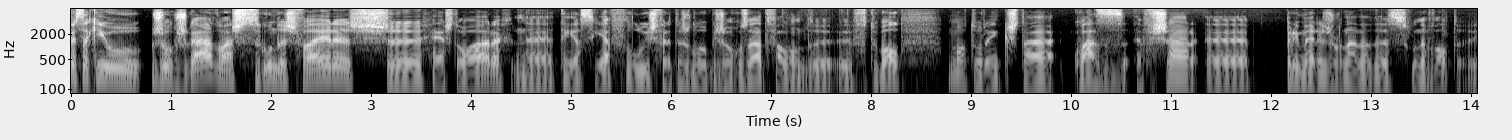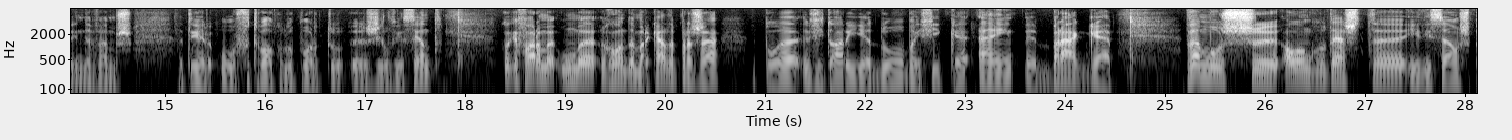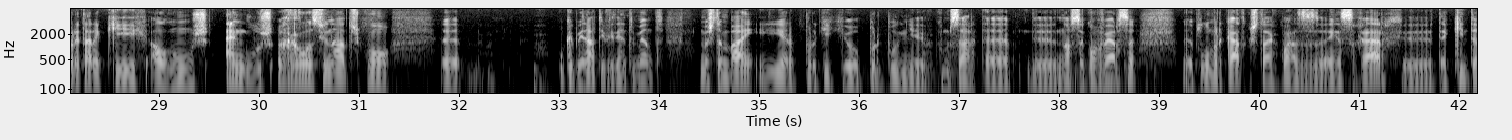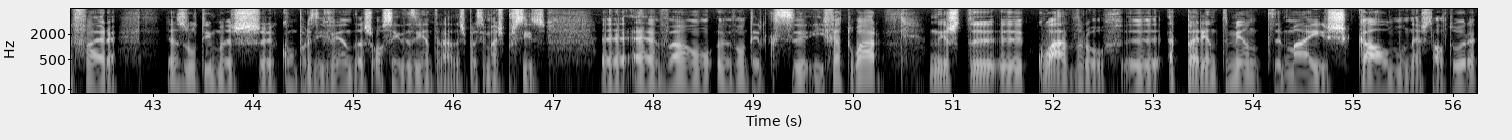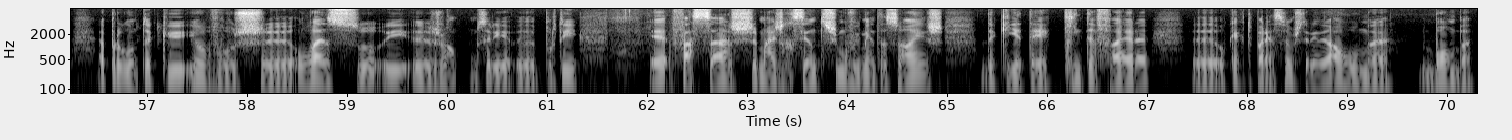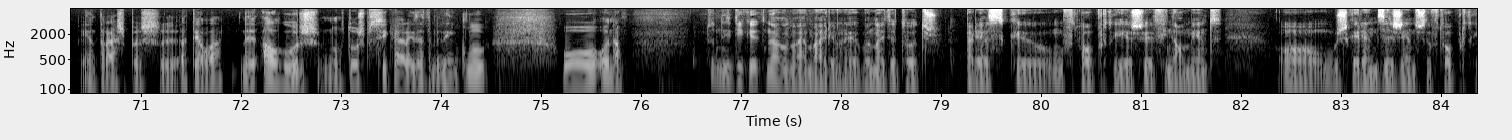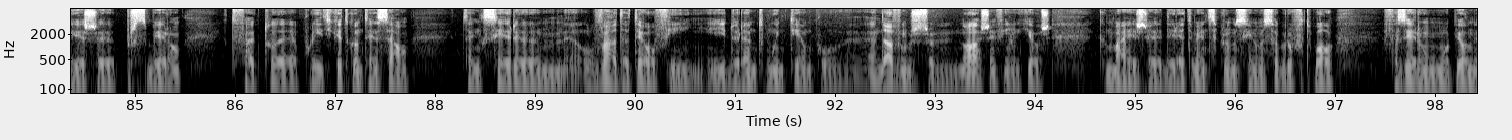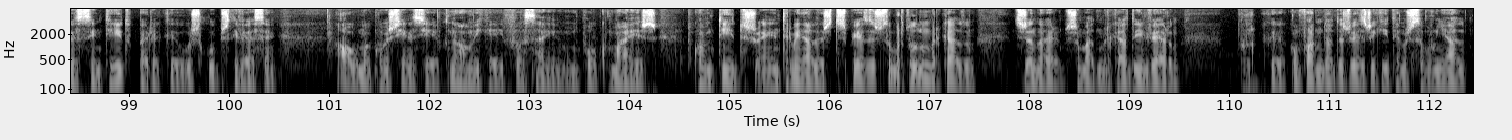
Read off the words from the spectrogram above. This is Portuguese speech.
Começa aqui o jogo jogado às segundas-feiras, a esta hora, na TSF. Luís Freitas Lobo e João Rosado falam de uh, futebol, numa altura em que está quase a fechar a primeira jornada da segunda volta. Ainda vamos ter o Futebol Clube do Porto uh, Gil Vicente. De qualquer forma, uma ronda marcada para já pela vitória do Benfica em Braga. Vamos, ao longo desta edição, espreitar aqui alguns ângulos relacionados com uh, o campeonato, evidentemente, mas também, e era por aqui que eu propunha começar a nossa conversa, uh, pelo mercado que está quase a encerrar, uh, até quinta-feira, as últimas compras e vendas, ou saídas e entradas, para ser mais preciso. Uh, uh, vão, uh, vão ter que se efetuar. Neste quadro aparentemente mais calmo nesta altura, a pergunta que eu vos lanço, e João, começaria por ti, é, face às mais recentes movimentações, daqui até quinta-feira, o que é que te parece? Vamos ter ainda alguma bomba, entre aspas, até lá? algures, não estou a especificar exatamente em clube, ou, ou não? Tudo indica que não, não é, Mário? É, boa noite a todos. Parece que o futebol português eh, finalmente, ou os grandes agentes do futebol português eh, perceberam que de facto a política de contenção tem que ser uh, levada até ao fim e durante muito tempo andávamos nós, enfim, aqueles que mais uh, diretamente se pronunciam sobre o futebol, fazer um apelo nesse sentido para que os clubes tivessem alguma consciência económica e fossem um pouco mais contidos em determinadas despesas, sobretudo no mercado de janeiro, chamado mercado de inverno, porque, conforme todas as vezes aqui temos sublinhado,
